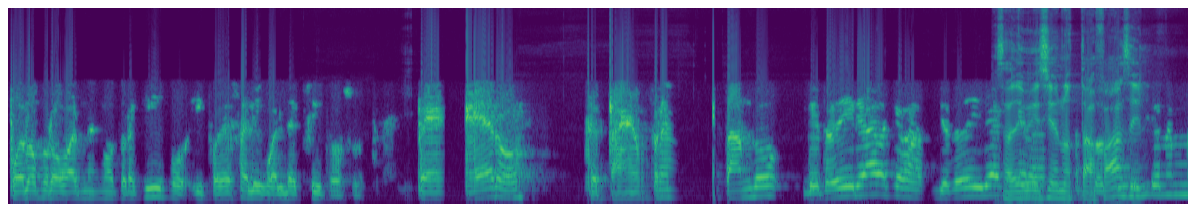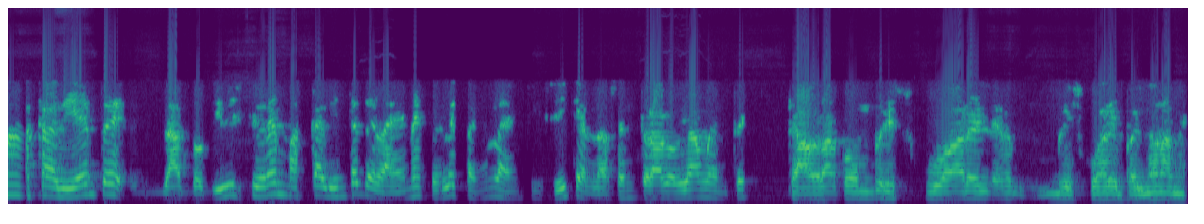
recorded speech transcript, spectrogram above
puedo probarme en otro equipo y puede ser igual de exitoso. Pero te estás enfrentando, yo te diría que la- yo te diría Esa que división no las está dos fácil. divisiones más calientes, las dos divisiones más calientes de la NFL están en la NCC, que es la central obviamente, que ahora con Bridgewater, eh, Bridgewater, perdóname,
